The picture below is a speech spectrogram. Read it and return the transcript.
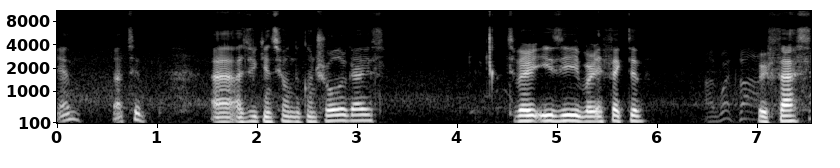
and that's it. Uh, as you can see on the controller guys, it's very easy, very effective very fast.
